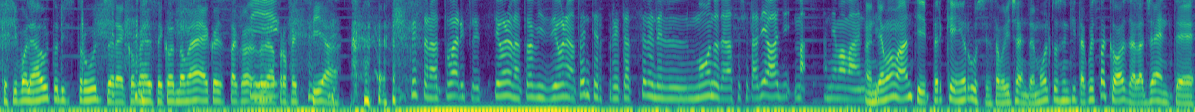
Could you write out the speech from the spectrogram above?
che si vuole autodistruggere, come secondo me è questa sì. cosa della profezia. questa è una tua riflessione, una tua visione, una tua interpretazione del mondo, della società di oggi, ma andiamo avanti. Andiamo avanti perché in Russia, stavo dicendo, è molto sentita questa cosa, la gente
